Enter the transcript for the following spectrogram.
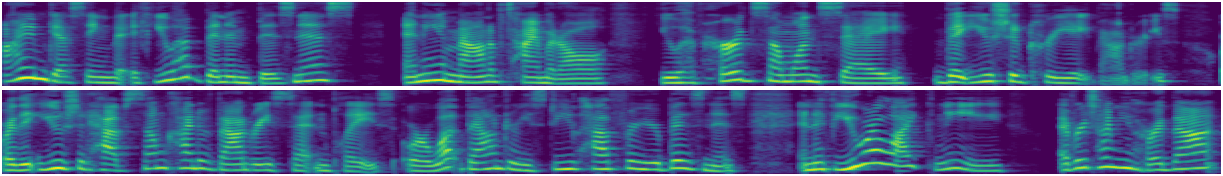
I am guessing that if you have been in business any amount of time at all, you have heard someone say that you should create boundaries or that you should have some kind of boundaries set in place or what boundaries do you have for your business? And if you are like me, every time you heard that,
